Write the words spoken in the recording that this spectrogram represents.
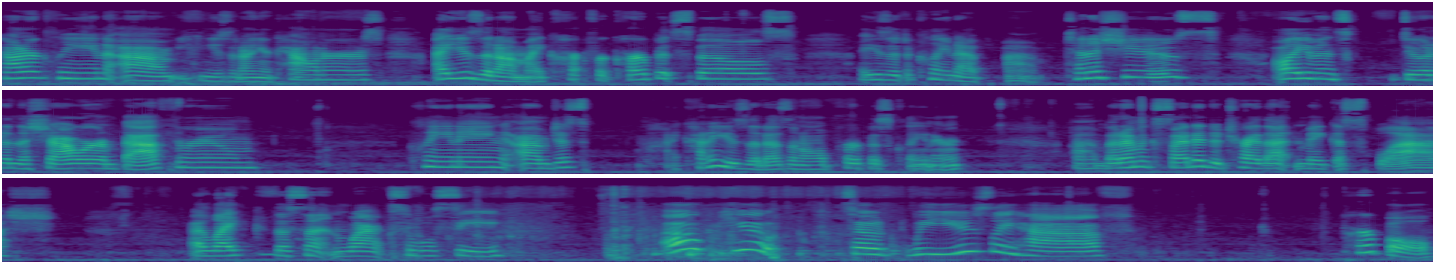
Counter Clean, um, you can use it on your counters. I use it on my car for carpet spills. I use it to clean up um, tennis shoes. I'll even do it in the shower and bathroom cleaning. Um, just, I kind of use it as an all-purpose cleaner. Um, but I'm excited to try that and make a splash. I like the scent and wax, so we'll see. Oh, cute. So we usually have purple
